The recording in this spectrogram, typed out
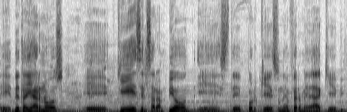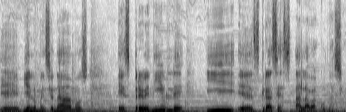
eh, detallarnos eh, qué es el sarampión, este, porque es una enfermedad que eh, bien lo mencionábamos, es prevenible y es gracias a la vacunación.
